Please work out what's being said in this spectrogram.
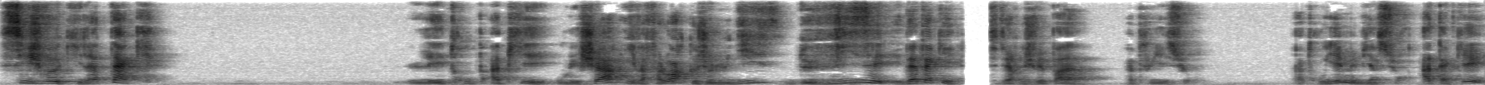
Si je veux qu'il attaque les troupes à pied ou les chars, il va falloir que je lui dise de viser et d'attaquer. C'est-à-dire que je vais pas appuyer sur patrouiller, mais bien sûr attaquer,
